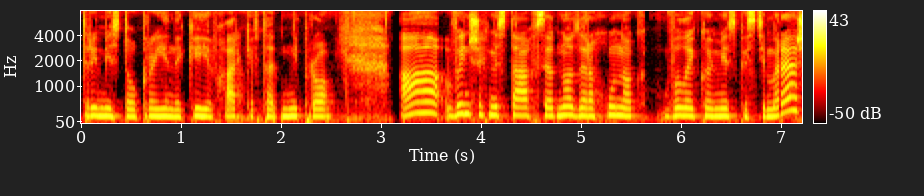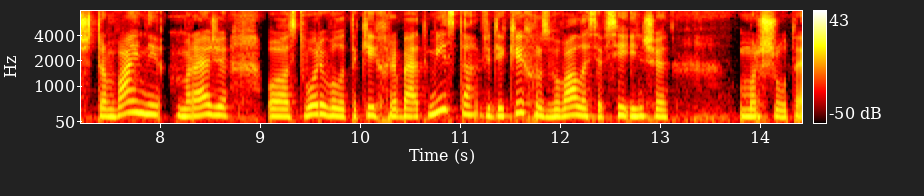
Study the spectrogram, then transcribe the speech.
Три міста України Київ, Харків та Дніпро. А в інших містах все одно за рахунок великої міськості мереж, трамвайні мережі створювали такий хребет міста, від яких розвивалися всі інші маршрути.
